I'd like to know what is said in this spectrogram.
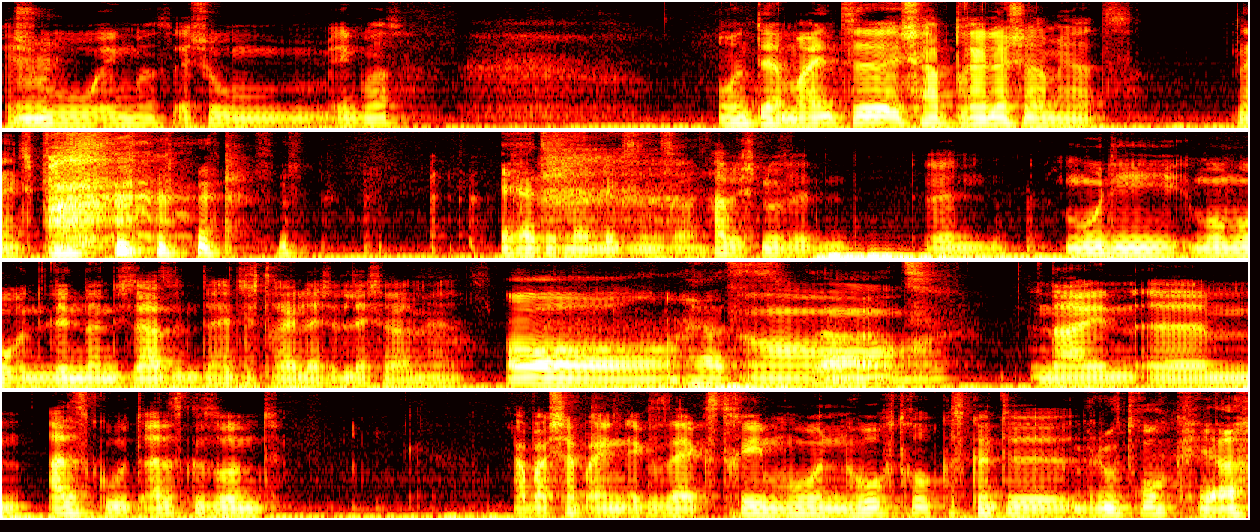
Echo mhm. irgendwas. Echo irgendwas. Und der meinte, ich habe drei Löcher im Herz. Nein, Spaß. Ihr hättet meinen Blick sehen sollen. Habe ich nur, wenn, wenn Moody, Momo und Linda nicht da sind, da hätte ich drei Löcher im Herz. Oh, Herz. Oh. Nein, ähm, alles gut, alles gesund. Aber ich habe einen sehr extrem hohen Hochdruck. Das könnte. Blutdruck, ja.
